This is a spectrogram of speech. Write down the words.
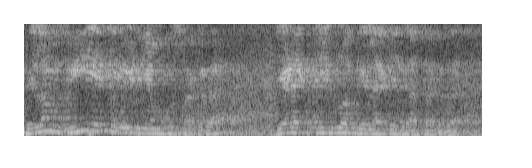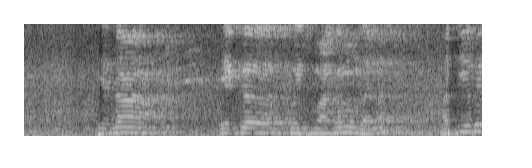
ਫਿਲਮ ਵੀ ਇੱਕ ਮੀਡੀਅਮ ਹੋ ਸਕਦਾ ਹੈ, ਜਿਹੜਾ ਇੱਕ ਚੀਜ਼ ਨੂੰ ਅੱਗੇ ਲੈ ਕੇ ਜਾ ਸਕਦਾ ਹੈ। ਜਿੱਦਾਂ ਇੱਕ ਕੋਈ ਸਮਾਗਮ ਹੁੰਦਾ ਨਾ ਅਸੀਂ ਉਹਦੇ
